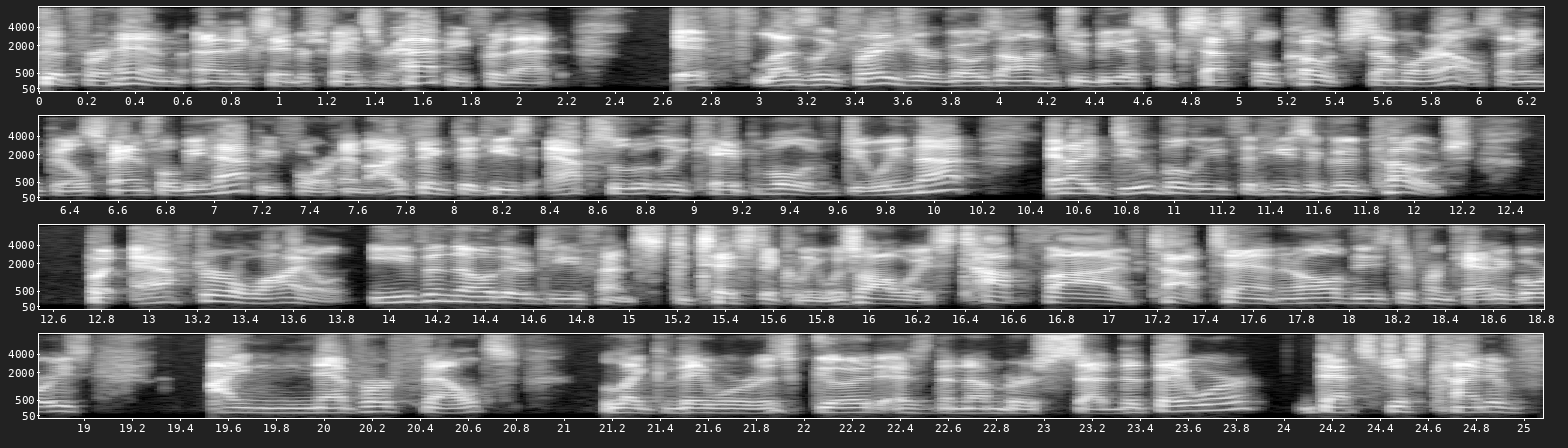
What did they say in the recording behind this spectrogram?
good for him. And I think Sabres fans are happy for that. If Leslie Frazier goes on to be a successful coach somewhere else, I think Bills fans will be happy for him. I think that he's absolutely capable of doing that. And I do believe that he's a good coach. But after a while, even though their defense statistically was always top five, top 10, and all of these different categories, I never felt like they were as good as the numbers said that they were. That's just kind of,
